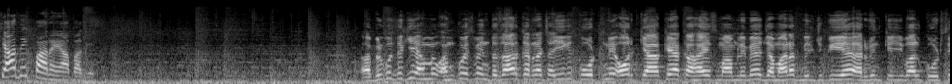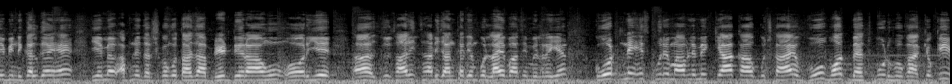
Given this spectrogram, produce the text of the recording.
क्या देख पा रहे हैं आप आगे? बिल्कुल, देखिए, हम, हमको इसमें इंतज़ार करना चाहिए कि कोर्ट ने और क्या क्या कहा है इस मामले में। जमानत मिल चुकी है, अरविंद केजरीवाल कोर्ट से भी निकल गए हैं। ये मैं अपने दर्शकों को ताज़ा अपडेट दे रहा हूँ और ये जो सारी सारी जानकारी हमको लाइव वहाँ से मिल रही है। कोर्ट ने इस पूरे मामले में क्या कहा, कुछ कहा है, वो बहुत महत्वपूर्ण होगा, क्योंकि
